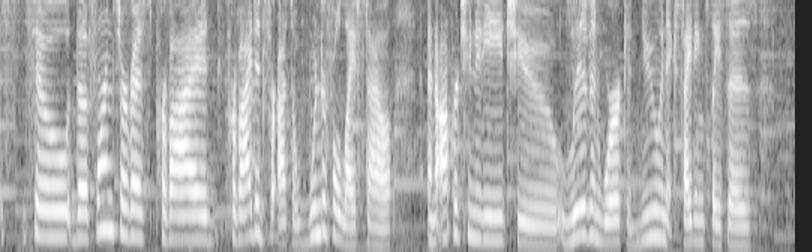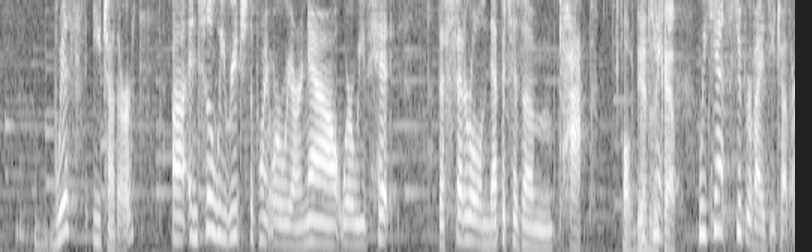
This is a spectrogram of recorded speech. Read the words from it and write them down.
so the Foreign Service provide provided for us a wonderful lifestyle, an opportunity to live and work in new and exciting places with each other uh, until we reach the point where we are now, where we've hit the federal nepotism cap. Oh, there's the cap. We can't supervise each other.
